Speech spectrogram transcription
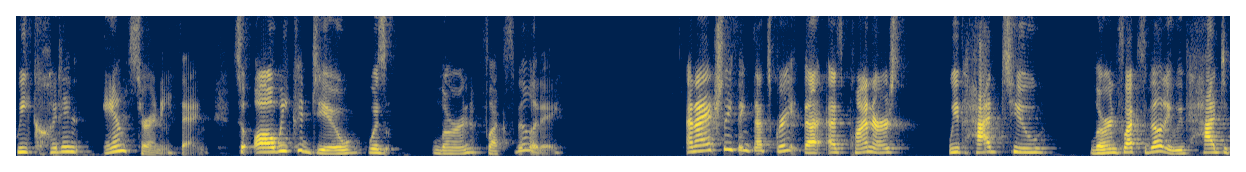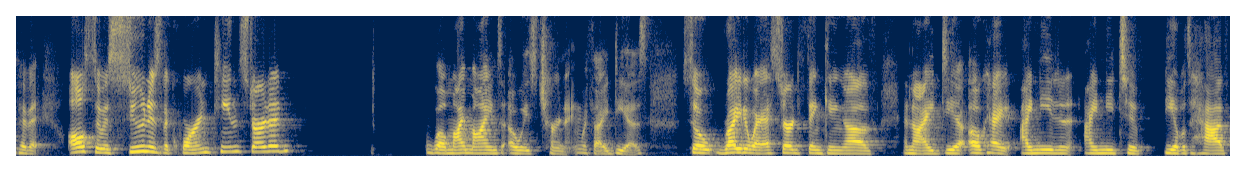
We couldn't answer anything. So all we could do was learn flexibility. And I actually think that's great that as planners, we've had to learn flexibility. We've had to pivot. Also, as soon as the quarantine started, well, my mind's always churning with ideas. So right away, I started thinking of an idea. Okay, I need an, I need to be able to have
